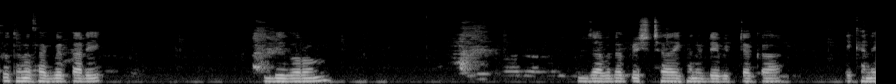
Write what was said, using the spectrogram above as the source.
প্রথমে থাকবে তারিখ বিবরণ। জাবেদা পৃষ্ঠা, এখানে ডেবিট টাকা, এখানে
